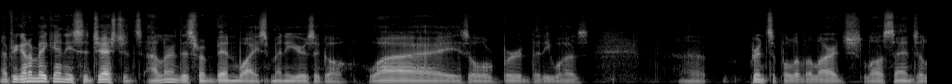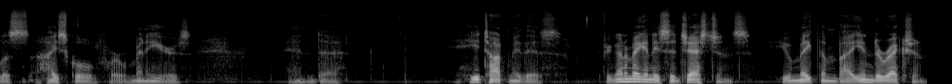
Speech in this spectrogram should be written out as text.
Now, if you're going to make any suggestions, I learned this from Ben Weiss many years ago. Wise old bird that he was, uh, principal of a large Los Angeles high school for many years. And uh, he taught me this. If you're going to make any suggestions, you make them by indirection.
